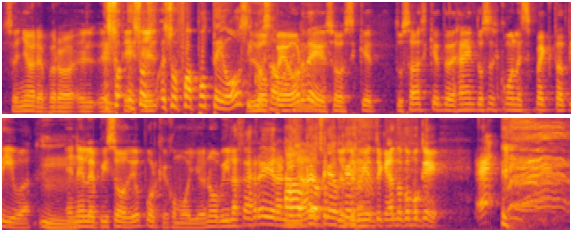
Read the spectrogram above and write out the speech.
Señores, pero el, el- Eso, eso, el- eso fue apoteósico. lo peor de eso es que tú sabes que te dejan entonces con la expectativa Mm. en el episodio, porque como yo no vi la carrera ni Ah, nada de ok, eso, ok, yo estoy quedando como que. "Eh".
